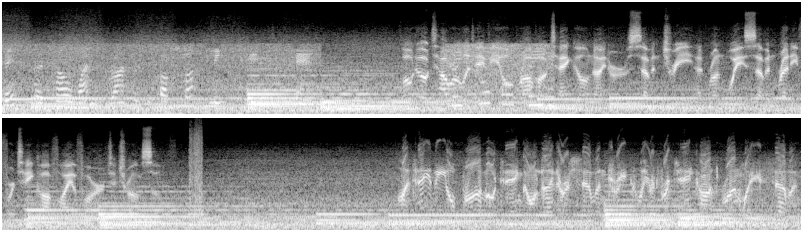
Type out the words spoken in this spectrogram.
16, Hotel 1, right Mr. Foxtrot, link to stand. Bodo Tower Latavio Bravo Tango Niner 7 tree at runway 7 ready for takeoff IFR to Tromso. Latavio Bravo Tango Niner 7 tree cleared for takeoff runway 7.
